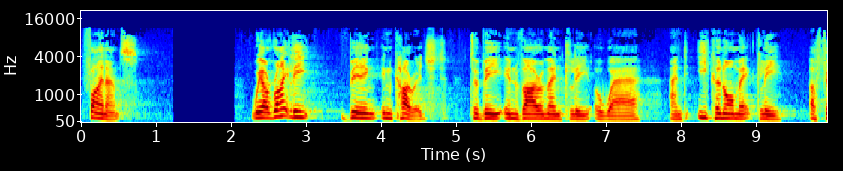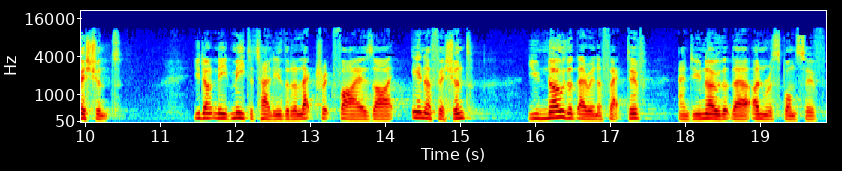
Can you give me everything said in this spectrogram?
Finance. We are rightly being encouraged to be environmentally aware and economically efficient. You don't need me to tell you that electric fires are inefficient. You know that they're ineffective and you know that they're unresponsive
